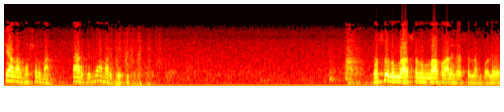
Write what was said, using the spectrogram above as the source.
সে আমার মুসলমান। তার জন্য আমার ব্যতীত। রসুল্লাহ সাল্লাহ আলহাম বলে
